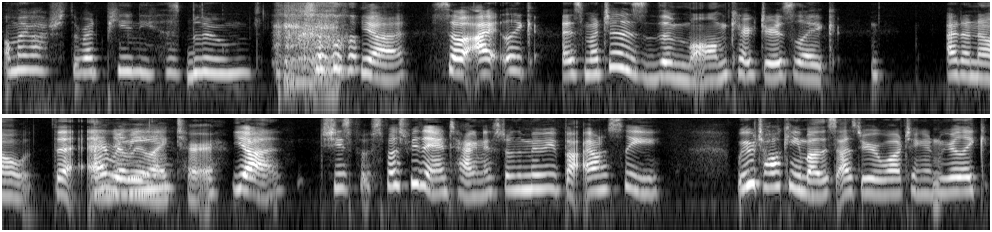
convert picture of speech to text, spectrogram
"Oh my gosh, the red peony has bloomed." yeah. So I like as much as the mom character is like, I don't know the I really liked her. Yeah, she's p- supposed to be the antagonist of the movie, but honestly, we were talking about this as we were watching, and we were like,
